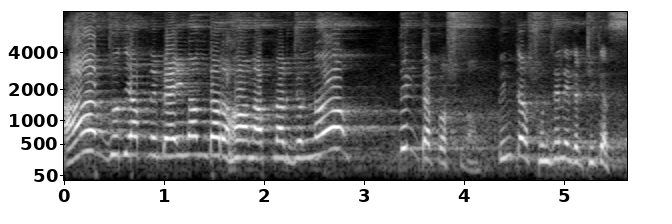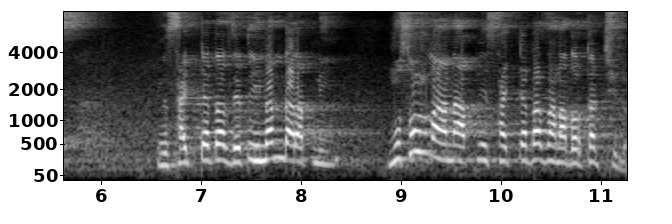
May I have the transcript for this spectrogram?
আর যদি আপনি বেঈমানদার হন, আপনার জন্য তিনটা প্রশ্ন। তিনটা শুনছেন, এটা ঠিক আছে। কিন্তু সাইটটা যেহেতু ইমানদার আপনি, মুসলমান, আপনি সাইটটা জানা দরকার ছিল।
